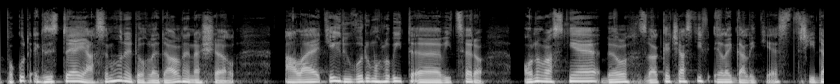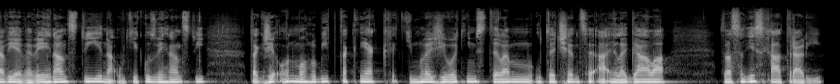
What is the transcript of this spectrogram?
pokud existuje, já jsem ho nedohledal, nenašel, ale těch důvodů mohlo být e, vícero. On vlastně byl z velké části v ilegalitě, střídavě ve vyhnanství, na útěku z vyhnanství, takže on mohl být tak nějak tímhle životním stylem utečence a ilegála v zásadě schátralý.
